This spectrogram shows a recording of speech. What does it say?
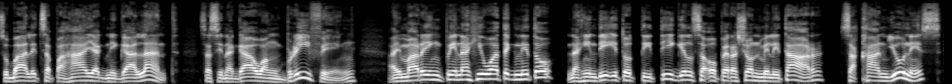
Subalit sa pahayag ni Galant sa sinagawang briefing ay maring pinahiwatig nito na hindi ito titigil sa operasyon militar sa Khan Yunis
